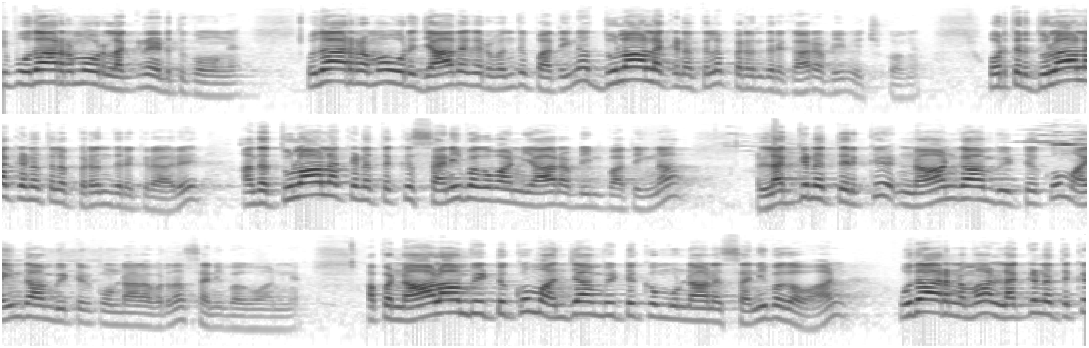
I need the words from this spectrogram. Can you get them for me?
இப்போ உதாரணமாக ஒரு லக்னம் எடுத்துக்கோங்க. உதாரணமாக ஒரு ஜாதகர் வந்து பார்த்திங்கன்னா துலா லக்கணத்தில் பிறந்திருக்காரு அப்படின்னு வச்சுக்கோங்க. ஒருத்தர் துலா லக்கணத்தில் பிறந்திருக்கிறாரு. அந்த துலா லக்கணத்துக்கு சனி பகவான் யார் அப்படின்னு பார்த்தீங்கன்னா லக்னத்திற்கு நான்காம் வீட்டுக்கும் ஐந்தாம் வீட்டிற்கு உண்டானவர் தான் சனி பகவானுங்க. அப்போ நாலாம் வீட்டுக்கும் அஞ்சாம் வீட்டுக்கும் உண்டான சனி பகவான் உதாரணமாக லக்னத்துக்கு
